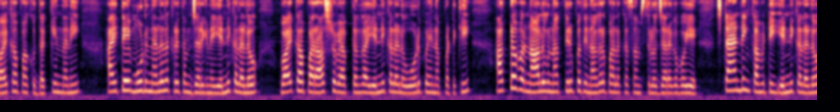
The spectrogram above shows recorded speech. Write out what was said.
వైకాపాకు దక్కిందని అయితే మూడు నెలల క్రితం జరిగిన ఎన్నికలలో వైకాపా రాష్ట్ర వ్యాప్తంగా ఎన్నికలలో ఓడిపోయినప్పటికీ అక్టోబర్ నాలుగున తిరుపతి నగరపాలక సంస్థలో జరగబోయే స్టాండింగ్ కమిటీ ఎన్నికలలో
